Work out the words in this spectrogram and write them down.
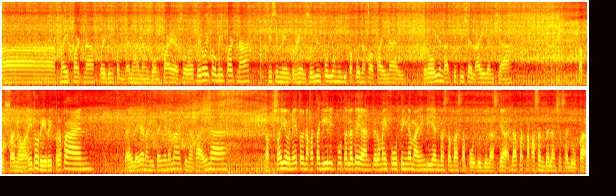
Ah, may part na pwedeng pag-anuhan ng bonfire. So pero ito may part na sisimentohin. So yun po yung hindi pa po naka-final. Pero yun artificial island siya. Tapos ano, ito ririprapan. Dahil ayan, nakita nyo naman, kinakain na. Tapos ayun, ito nakatagilid po talaga yan, pero may footing naman, hindi yan basta-basta po dudulas. Kaya dapat nakasanda lang siya sa lupa.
